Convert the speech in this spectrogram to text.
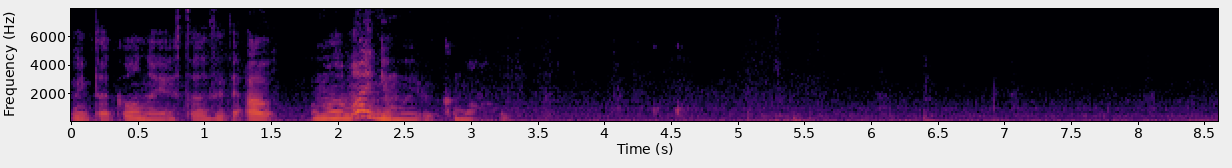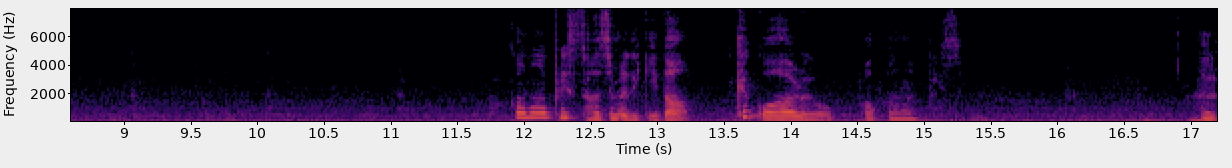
組合わせてあお前前にもいるクマ。パカナピース初めて聞いた？結構あるよパカナピース。ある。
